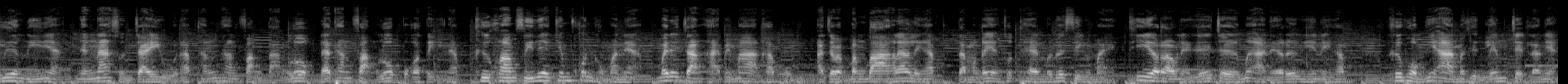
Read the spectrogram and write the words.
เรื่องนี้เนี่ยยังน่าสนใจอยู่นะครับทั้งทางฝั่งต่างโลก และทางฝั่งโลกปกตินะครับคือความซีเรียสเข้มข้นของมันเนี่ยไม่ได้จางหายไปมากครับผมอาจจะแบบบางๆแล้วเลยครับแต่มันก็ยังทดแทนมาด้วยสิ่งใหม่ ที่เราเนี่ยจะได้เจอเมื่ออ่านในเรื่องนี้นี่ครับคือผมที่อ่านมาถึงเล่ม 7 แล้วเนี่ย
